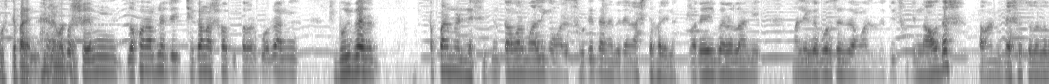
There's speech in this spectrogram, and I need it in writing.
বুঝতে পারেন হ্যাঁ, ভিডিওর মধ্যে? অবশ্যই আমি যখন আপনার যে ঠিকানা সব করার পরে আমি দুইবার অ্যাপয়েন্টমেন্ট নিয়েছি কিন্তু আমার মালিক আমার ছুটি দেয় না বেরে আমি আসতে পারি না। পরে এইবার হলো আমি মালিকরা বলছে যে আমার যদি তুই ছুটি নাও দাস তাও আমি দেশে চলে যাব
